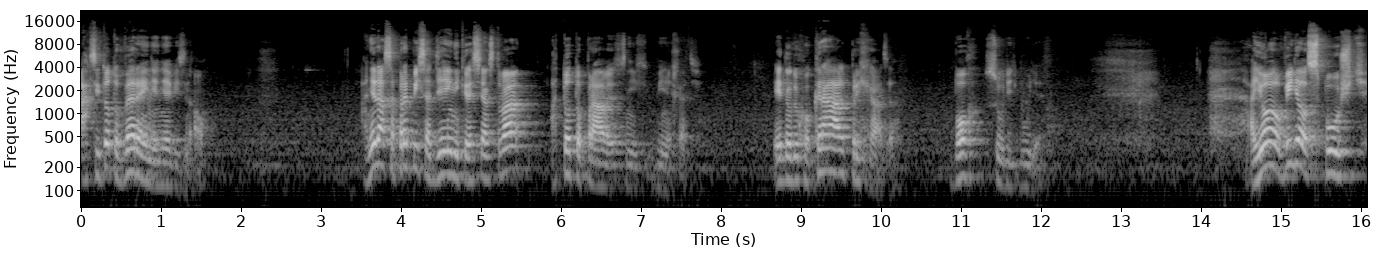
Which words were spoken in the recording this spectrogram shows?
ak si toto verejne nevyznal. A nedá sa prepísať dejiny kresťanstva a toto práve z nich vynechať. Jednoducho, kráľ prichádza. Boh súdiť bude. A Joel videl spúšť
